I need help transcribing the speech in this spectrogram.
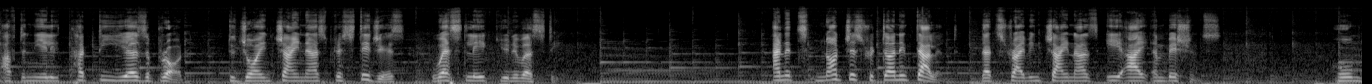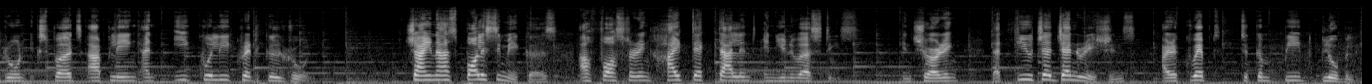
after nearly 30 years abroad to join China's prestigious Westlake University. And it's not just returning talent that's driving China's AI ambitions homegrown experts are playing an equally critical role. China's policymakers are fostering high tech talent in universities, ensuring that future generations are equipped to compete globally.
